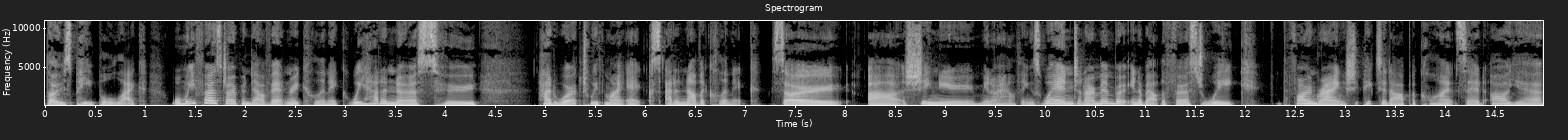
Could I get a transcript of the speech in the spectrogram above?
those people. Like when we first opened our veterinary clinic we had a nurse who had worked with my ex at another clinic. So uh, she knew you know how things went. And i remember in about the first week the phone rang she picked it up a client said oh yeah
